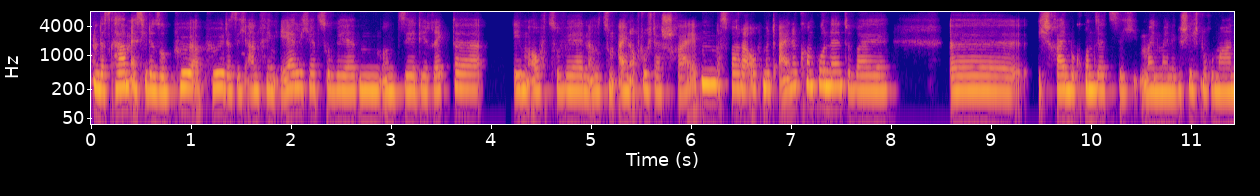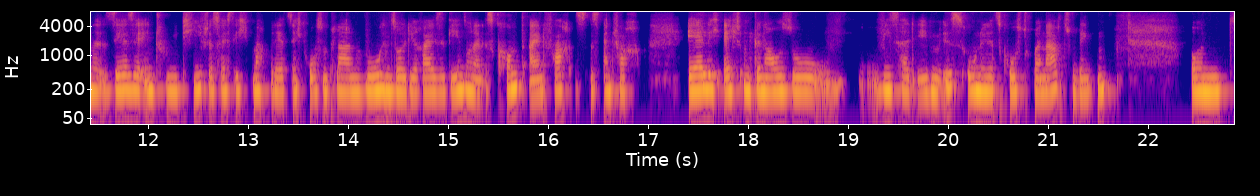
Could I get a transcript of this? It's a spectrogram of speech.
Und das kam erst wieder so peu à peu, dass ich anfing, ehrlicher zu werden und sehr direkter eben auch zu werden. Also zum einen auch durch das Schreiben, das war da auch mit eine Komponente, weil äh, ich schreibe grundsätzlich mein, meine Geschichtenromane sehr, sehr intuitiv. Das heißt, ich mache mir jetzt nicht großen Plan, wohin soll die Reise gehen, sondern es kommt einfach. Es ist einfach ehrlich, echt und genau so, wie es halt eben ist, ohne jetzt groß drüber nachzudenken. Und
